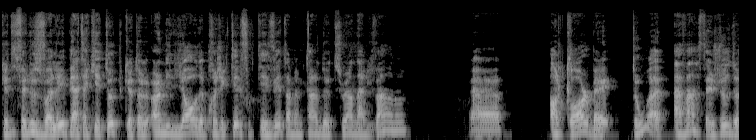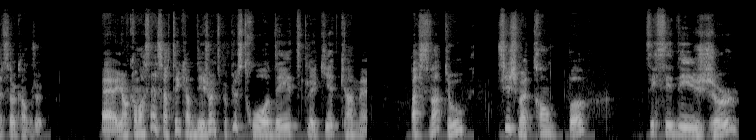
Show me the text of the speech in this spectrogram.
que tu fais juste voler puis attaquer tout, puis que tu as un milliard de projectiles, faut que tu évites en même temps de tuer en arrivant. Là. Euh, hardcore, ben, tout, euh, avant, c'était juste de ça comme jeu. Euh, ils ont commencé à sortir comme des jeux un petit peu plus 3D, tout le kit, comme. euh, parce souvent, tout, si je me trompe pas, c'est que c'est des jeux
